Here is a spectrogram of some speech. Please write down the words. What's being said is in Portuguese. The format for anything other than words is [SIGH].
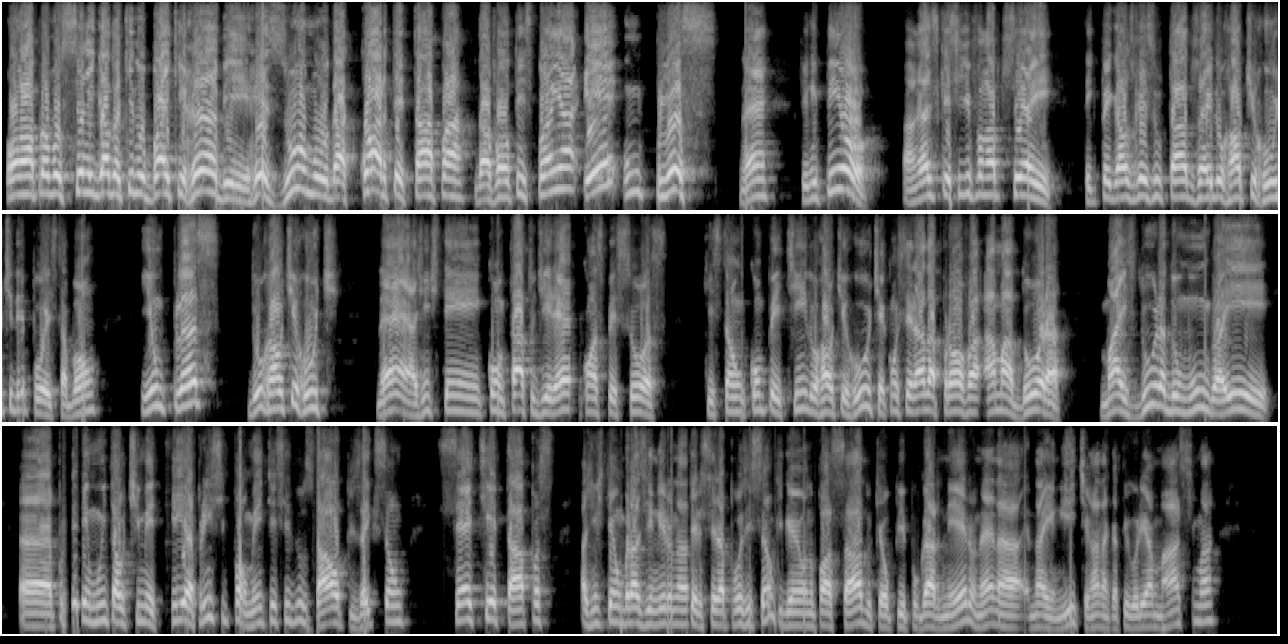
Olá para você ligado aqui no Bike Hub, resumo da quarta etapa da Volta à Espanha e um plus, né? Filipinho, aliás, esqueci de falar para você aí, tem que pegar os resultados aí do Route Route depois, tá bom? E um plus do Route Route, né? A gente tem contato direto com as pessoas que estão competindo. O Route Route é considerada a prova amadora mais dura do mundo aí, uh, porque tem muita altimetria, principalmente esse dos Alpes aí, que são sete etapas. A gente tem um brasileiro na terceira posição, que ganhou ano passado, que é o Pipo Garneiro, né, na, na elite, lá na categoria máxima.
